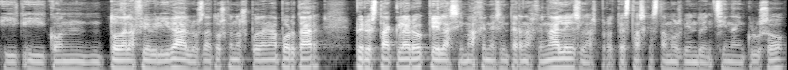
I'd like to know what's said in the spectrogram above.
y, con toda la fiabilidad los datos que nos puedan aportar, pero está claro que las imágenes internacionales, las protestas que estamos viendo en China incluso,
